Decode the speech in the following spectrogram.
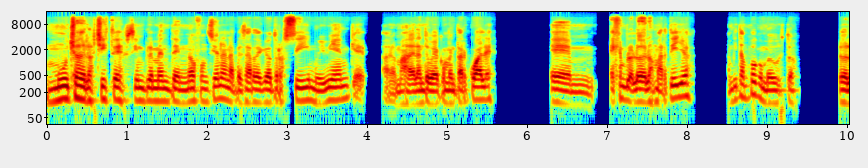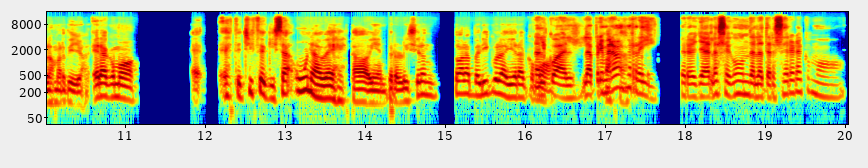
muchos de los chistes simplemente no funcionan, a pesar de que otros sí, muy bien, que ahora más adelante voy a comentar cuáles. Em, ejemplo, lo de los martillos. A mí tampoco me gustó lo de los martillos. Era como, eh, este chiste quizá una vez estaba bien, pero lo hicieron toda la película y era como... Tal cual. La primera vez me reí, pero ya la segunda, la tercera era como,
